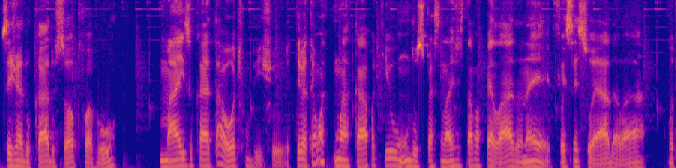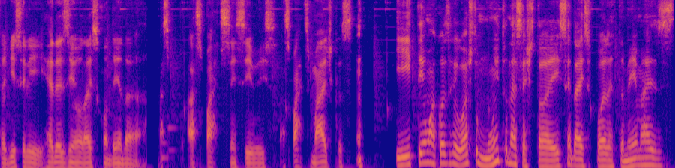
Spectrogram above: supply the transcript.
sejam educados só, por favor. Mas o cara tá ótimo, bicho. Teve até uma, uma capa que um dos personagens estava pelado, né? Foi censurada lá. Por conta disso, ele redesenhou lá escondendo a, as, as partes sensíveis, as partes mágicas. E tem uma coisa que eu gosto muito nessa história aí, sem dar spoiler também, mas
